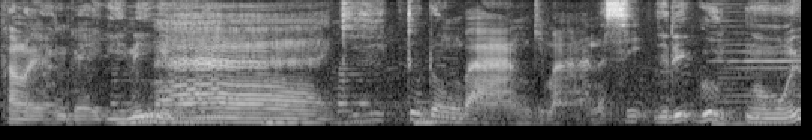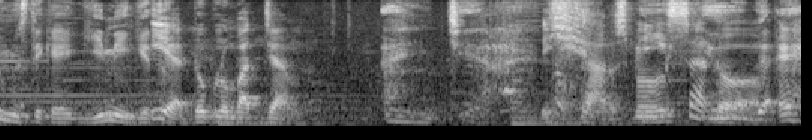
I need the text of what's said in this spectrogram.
kalau yang kayak gini, Nah, gitu dong bang. Gimana sih? jadi gua ngomongnya mesti kayak gini gitu. Iya, 24 jam. Anjir. Iya harus Pelik bisa juga, dong. eh.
